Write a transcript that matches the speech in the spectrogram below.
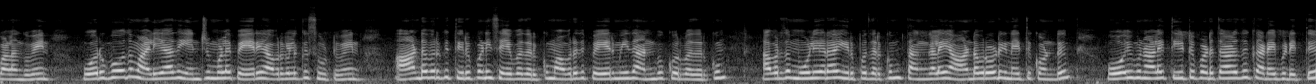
வழங்குவேன். ஒருபோதும் அழியாத என்றுமுள்ள பெயரை அவர்களுக்கு சூட்டுவேன். ஆண்டவருக்கு திருப்பணி செய்வதற்கும் அவரது பெயர் மீது அன்பு கூறுவதற்கும் அவரது ஊழியராய் இருப்பதற்கும் தங்களை ஆண்டவரோடு இணைத்து கொண்டு ஓய்வு நாளை தீட்டுப்படுத்தாது கடைபிடித்து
